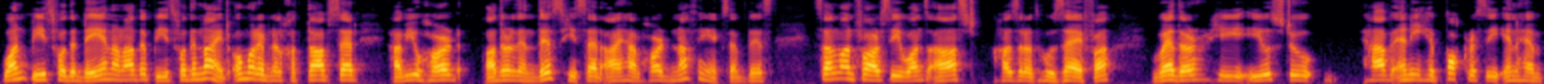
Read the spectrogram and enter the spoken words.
one piece for the day and another piece for the night. Umar ibn al Khattab said, Have you heard other than this? He said, I have heard nothing except this. Salman Farsi once asked Hazrat Huzaifa whether he used to have any hypocrisy in him.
